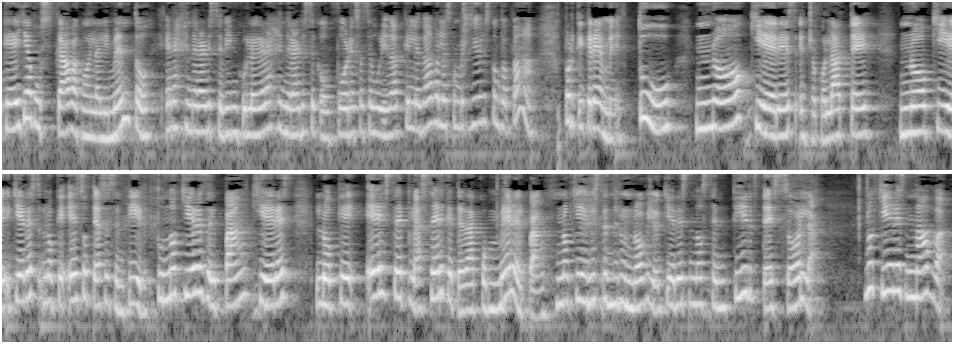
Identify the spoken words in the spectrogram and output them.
que ella buscaba con el alimento era generar ese vínculo, era generar ese confort, esa seguridad que le daba las conversaciones con papá, porque créeme, tú no quieres el chocolate, no quieres lo que eso te hace sentir. Tú no quieres el pan, quieres lo que ese placer que te da comer el pan. No quieres tener un novio, quieres no sentirte sola. No quieres nada,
